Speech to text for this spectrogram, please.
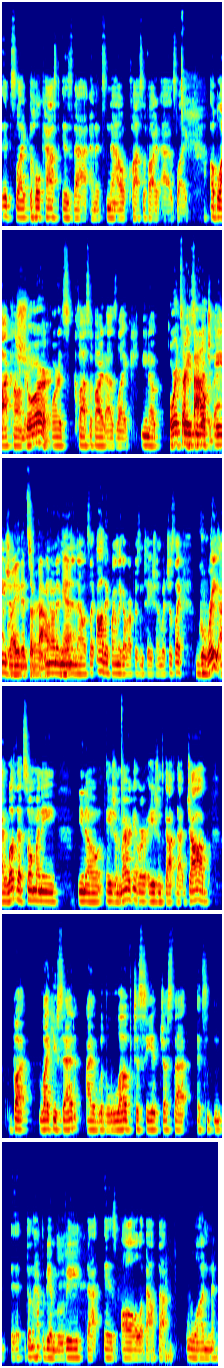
it's like the whole cast is that and it's now classified as like a black comedy Sure. or it's classified as like you know Or it's crazy about rich that, Asians, right? It's or, about you know what I mean. Yeah. And now it's like, oh, they finally got representation, which is like great. I love that so many, you know, Asian American or Asians got that job. But like you said, I would love to see it just that it's it doesn't have to be a movie that is all about that one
